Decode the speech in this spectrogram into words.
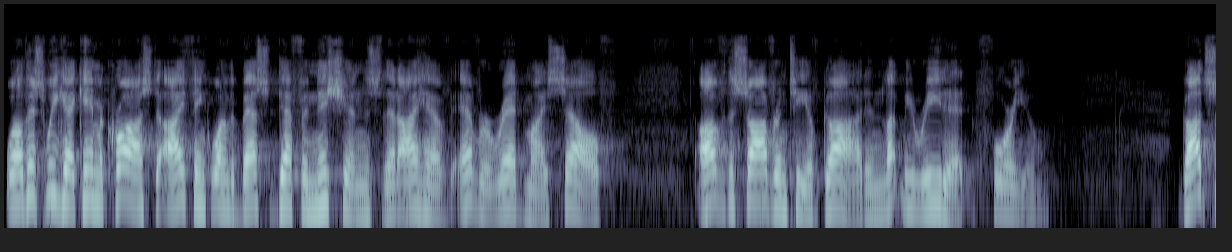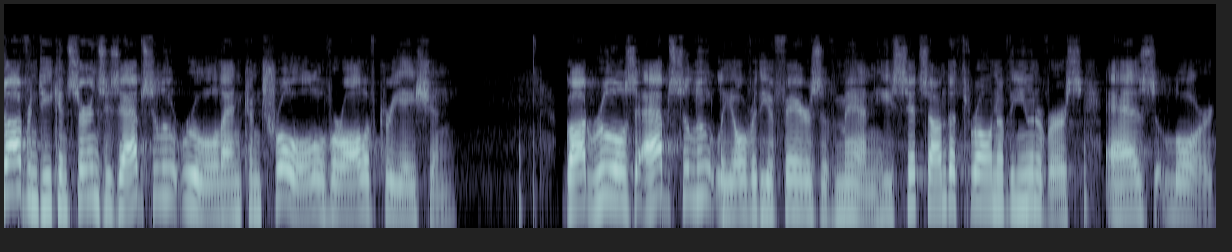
Well, this week I came across, I think, one of the best definitions that I have ever read myself of the sovereignty of God, and let me read it for you. God's sovereignty concerns his absolute rule and control over all of creation. God rules absolutely over the affairs of men. He sits on the throne of the universe as Lord.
